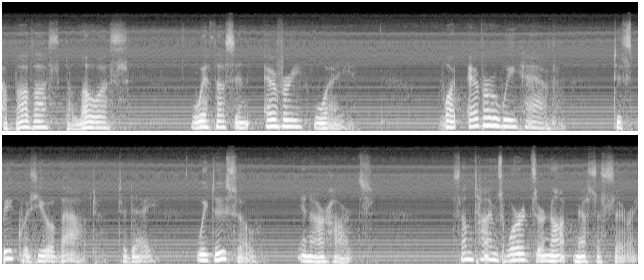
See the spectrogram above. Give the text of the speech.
above us, below us, with us in every way. Whatever we have to speak with you about today, we do so in our hearts. Sometimes words are not necessary.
